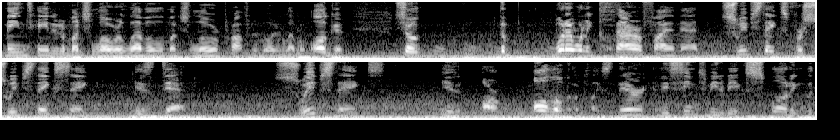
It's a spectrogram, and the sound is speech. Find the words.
maintain at a much lower level, much lower profitability level. All good. So, the what I want to clarify in that sweepstakes for sweepstakes' sake is dead. Sweepstakes is are all over the They're, they seem to me to be exploding with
